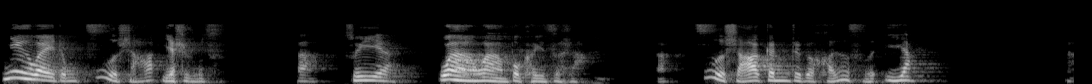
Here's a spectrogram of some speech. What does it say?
另外一种自杀也是如此，啊，所以啊，万万不可以自杀，啊，自杀跟这个横死一样，啊，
